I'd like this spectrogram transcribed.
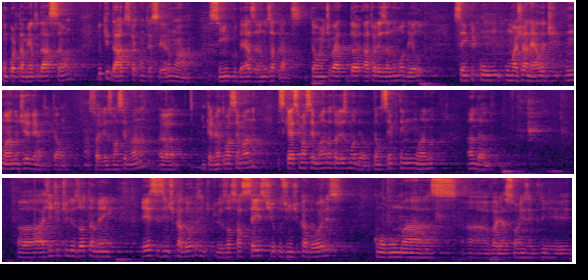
comportamento da ação do que dados que aconteceram há 5, 10 anos atrás. Então a gente vai atualizando o modelo sempre com uma janela de um ano de evento. Então, atualiza uma semana, uh, incrementa uma semana, esquece uma semana, atualiza o modelo. Então sempre tem um ano andando. Uh, a gente utilizou também esses indicadores, a gente utilizou só seis tipos de indicadores, com algumas uh, variações entre,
